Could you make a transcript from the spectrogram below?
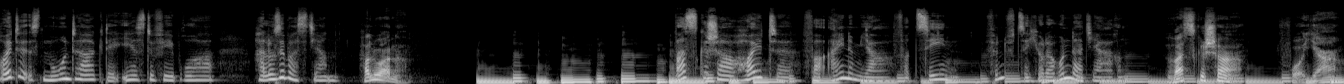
Heute ist Montag, der 1. Februar. Hallo Sebastian. Hallo Anna. Was geschah heute, vor einem Jahr, vor 10, 50 oder 100 Jahren? Was geschah vor Jahr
